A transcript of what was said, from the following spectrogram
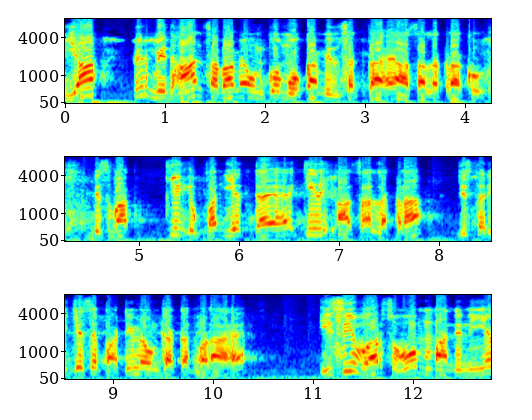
या फिर विधानसभा में उनको मौका मिल सकता है आशा लकड़ा को। इस बात की ऊपर ये तय है कि आशा लकड़ा जिस तरीके से पार्टी में उनका कद बढ़ा है इसी वर्ष वो माननीय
